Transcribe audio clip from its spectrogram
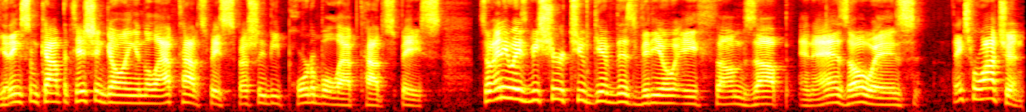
getting some competition going in the laptop space, especially the portable laptop space. So anyways, be sure to give this video a thumbs up. And as always, thanks for watching.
